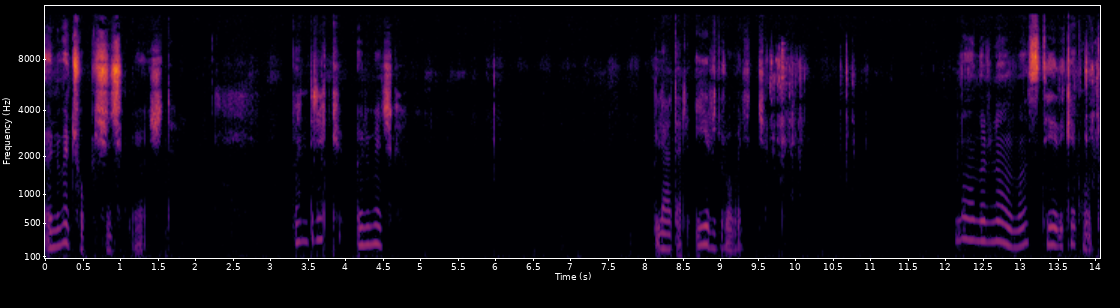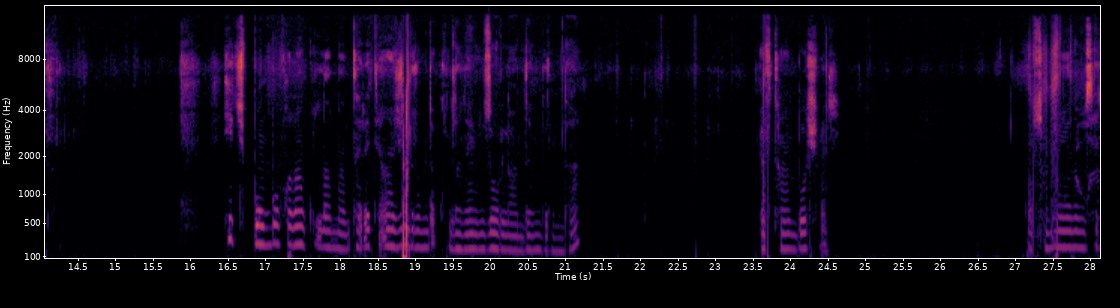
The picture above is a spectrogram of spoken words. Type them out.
önüme çok kişi çıkmıyor işte. Ben direkt önüme çık. Birader airdrop'a gideceğim. Ne olur ne olmaz tehlike kontrol. Hiç bomba falan kullanmam. TRT acil durumda kullanırım zorlandığım durumda. Öf tamam boş ver. O sonra yanımıza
